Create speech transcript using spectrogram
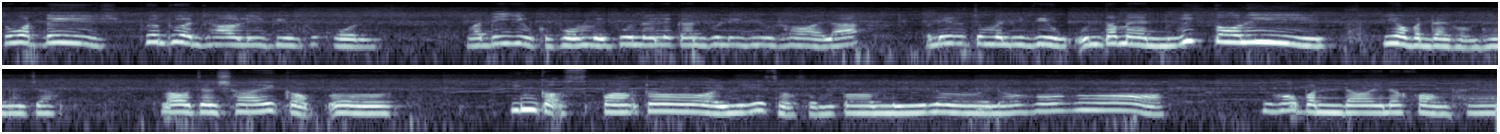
สวัสดีเพื่อนเพื่อนชาวรีวิวทุกคนวันนี้อยู่กับผมอีกผู้ในรายการผู้รีวิวทอยละวันนี้เราจะมารีวิวอุลตร้าแมนวิกตอรี่ที่เอาบันไดของเธอนะจ๊ะเราจะใช้กับเอ่อกิ้งเกาะสปาร์กด้วยมีให้สะสมตามนี้เลยเนาะฮ่อฮ่อที่ห้อบันไดนะของแท้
